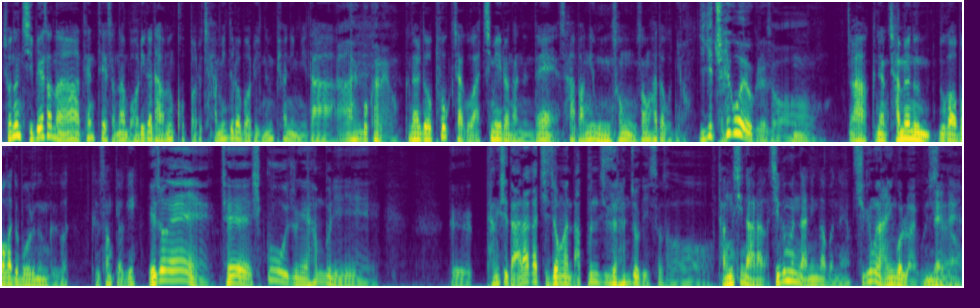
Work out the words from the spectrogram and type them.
저는 집에서나 텐트에서나 머리가 닿으면 곧바로 잠이 들어버리는 편입니다. 아, 행복하네요. 그날도 푹 자고 아침에 일어났는데 사방이 웅성웅성 하더군요. 이게 최고예요, 그래서. 음. 아, 그냥 자면은 누가 업어가도 모르는 그것, 그 성격이? 예전에 제 식구 중에 한 분이 그 당시 나라가 지정한 나쁜 짓을 한 적이 있어서 당시 나라, 지금은 아닌가 보네요. 지금은 아닌 걸로 알고 있어요. 네네.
